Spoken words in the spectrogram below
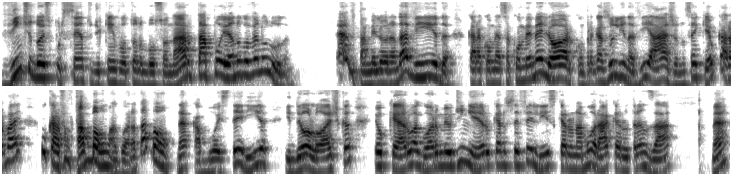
22% de quem votou no Bolsonaro está apoiando o governo Lula. É, tá melhorando a vida, o cara começa a comer melhor, compra gasolina, viaja, não sei o quê. O cara vai, o cara fala: tá bom, agora tá bom, né? Acabou a histeria ideológica, eu quero agora o meu dinheiro, quero ser feliz, quero namorar, quero transar, né?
